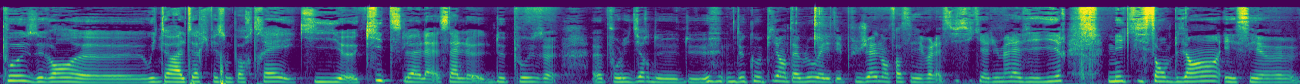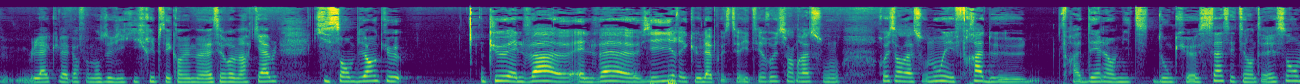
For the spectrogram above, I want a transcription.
pose devant euh, Winterhalter qui fait son portrait et qui euh, quitte la, salle de pose pour lui dire de, copier un tableau où elle était plus jeune. Enfin, c'est voilà, Sissi qui a du mal à vieillir, mais qui sent bien, et c'est là que la performance de Vicky Krieps est quand même assez remarquable, qui sent bien que qu'elle va, euh, elle va euh, vieillir et que la postérité retiendra son, retiendra son nom et fera de fera d'elle un mythe. Donc euh, ça c'était intéressant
